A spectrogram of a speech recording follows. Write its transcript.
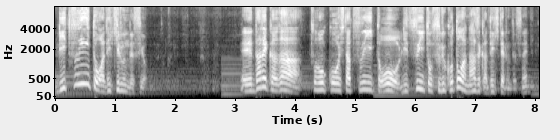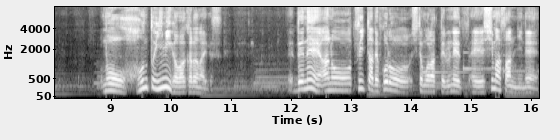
リツイートはできるんですよ。えー、誰かが投稿したツイートをリツイートすることはなぜかできてるんですね。もうほんと意味がわからないです。でね、あの、ツイッターでフォローしてもらってるね、えー、島さんにね、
